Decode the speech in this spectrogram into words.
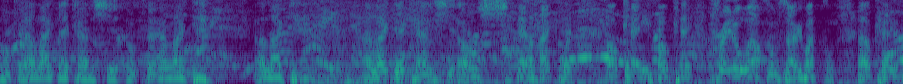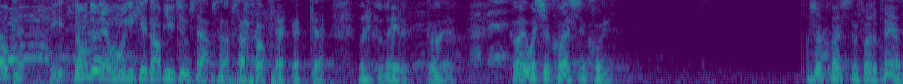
Okay, I like that kind of shit. Okay, I like that. I like that. I like that kind of shit. Oh shit, I like that. Okay, okay. Fredo, welcome. Sorry, welcome. Okay, okay. Don't do that when we get kicked off YouTube. Stop, stop, stop. Okay, okay. Later. Go ahead. Go ahead. What's your question, Queen? What's your question for the panel?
